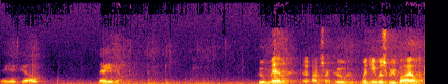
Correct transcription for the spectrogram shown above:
There you go. There you go. Who men, uh, I'm sorry, who, when he was reviled,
